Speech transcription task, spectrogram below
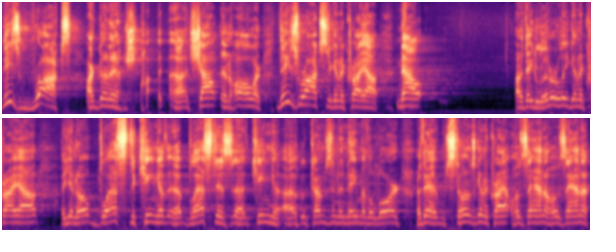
these rocks are going to sh- uh, shout and holler. These rocks are going to cry out. Now, are they literally going to cry out? You know, blessed the King of uh, blessed is uh, King uh, who comes in the name of the Lord. Are the stones going to cry out, Hosanna, Hosanna?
